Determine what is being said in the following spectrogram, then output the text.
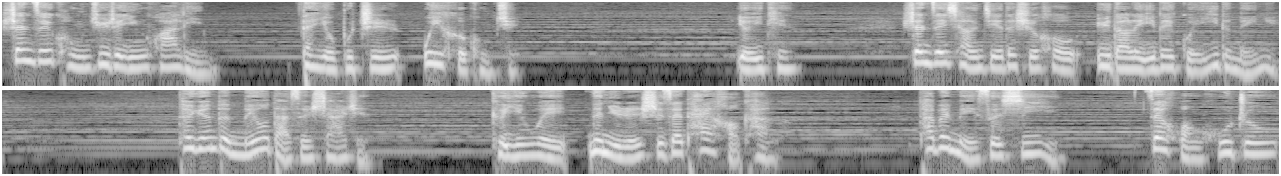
山贼恐惧着樱花林。但又不知为何恐惧。有一天，山贼抢劫的时候遇到了一位诡异的美女。他原本没有打算杀人，可因为那女人实在太好看了，他被美色吸引，在恍惚中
